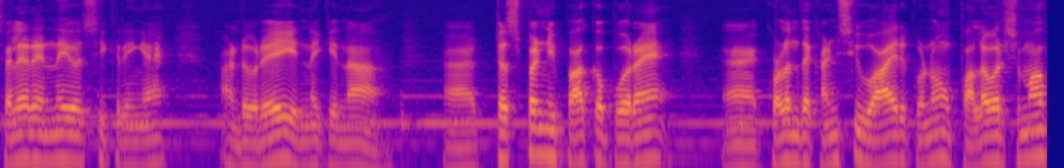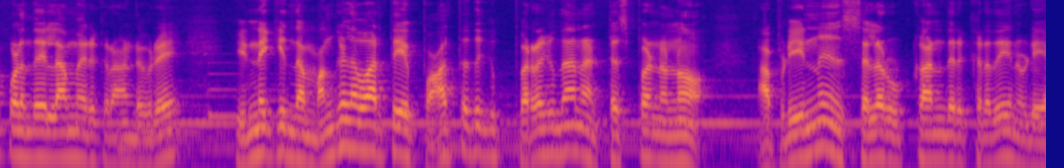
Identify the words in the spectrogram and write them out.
சிலர் என்ன யோசிக்கிறீங்க? ஆண்டவரே இன்றைக்கி நான் டெஸ்ட் பண்ணி பார்க்க போகிறேன் குழந்தை கன்சீவ் ஆயிருக்கணும் பல வருஷமாக குழந்தை இல்லாமல் இருக்கிற ஆண்டவரே இன்றைக்கி இந்த மங்கள வார்த்தையை பார்த்ததுக்கு பிறகு தான் நான் டெஸ்ட் பண்ணணும் அப்படின்னு சிலர் உட்கார்ந்திருக்கிறதை என்னுடைய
